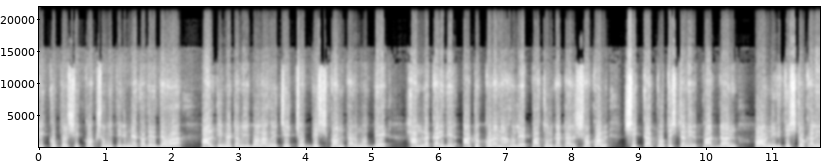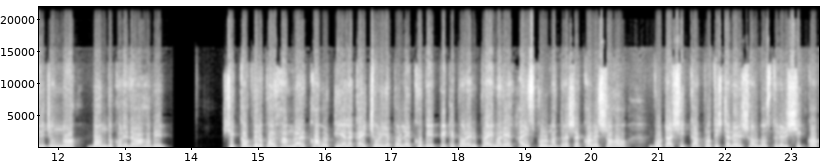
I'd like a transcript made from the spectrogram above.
বিক্ষুব্ধ শিক্ষক সমিতির নেতাদের দেওয়া আলটিমেটামে বলা হয়েছে, চব্বিশ ঘণ্টার মধ্যে হামলাকারীদের আটক করা না হলে পাথরঘাটার সকল শিক্ষা প্রতিষ্ঠানের পাঠদান অনির্দিষ্টকালের জন্য বন্ধ করে দেওয়া হবে। শিক্ষকদের উপর হামলার খবরটি এলাকায় ছড়িয়ে পড়লে খুবই পেটে পড়েন প্রাইমারি হাই স্কুল, মাদ্রাসা কলেজ সহ গোটা শিক্ষা প্রতিষ্ঠানের সর্বস্তরের শিক্ষক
